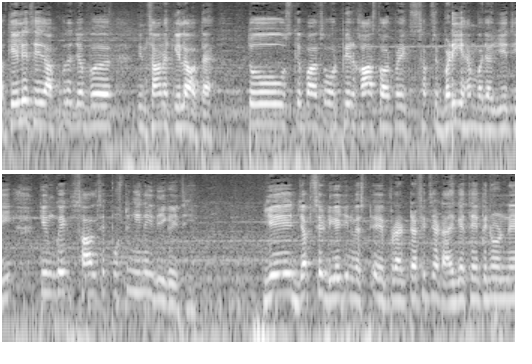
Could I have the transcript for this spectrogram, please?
अकेले थे, आपको पता जब इंसान अकेला होता है तो उसके पास और फिर ख़ास तौर पर एक सबसे बड़ी अहम वजह ये थी कि उनको एक साल से पोस्टिंग ही नहीं दी गई थी। ये जब से डी एच इन्वेस्ट ट्रैफ़िक से हटाए गए थे, फिर उन्होंने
